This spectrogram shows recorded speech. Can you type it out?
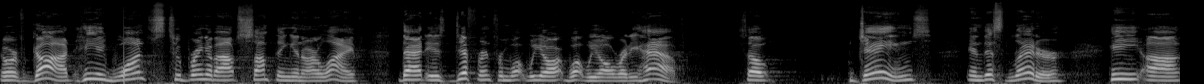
or if God, he wants to bring about something in our life that is different from what we are what we already have. So James, in this letter, he uh,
